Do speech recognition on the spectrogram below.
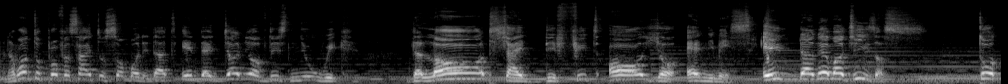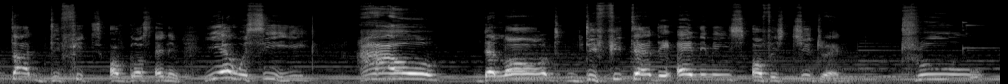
And I want to prophesy to somebody that in the journey of this new week, the Lord shall defeat all your enemies in the name of Jesus. Total defeat of God's enemy. Here we see how the Lord defeated the enemies of his children through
